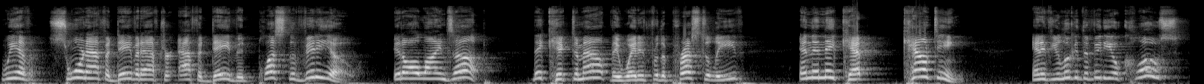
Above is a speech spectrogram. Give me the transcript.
We have sworn affidavit after affidavit plus the video. It all lines up. They kicked him out. They waited for the press to leave, and then they kept counting. And if you look at the video close,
